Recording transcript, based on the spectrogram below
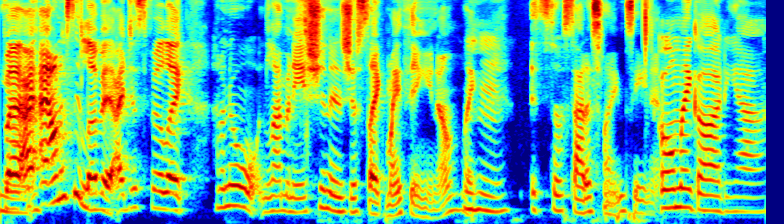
But I, I honestly love it. I just feel like I don't know, lamination is just like my thing, you know? Like Mhm. It's so satisfying seeing it. oh my god, yeah.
